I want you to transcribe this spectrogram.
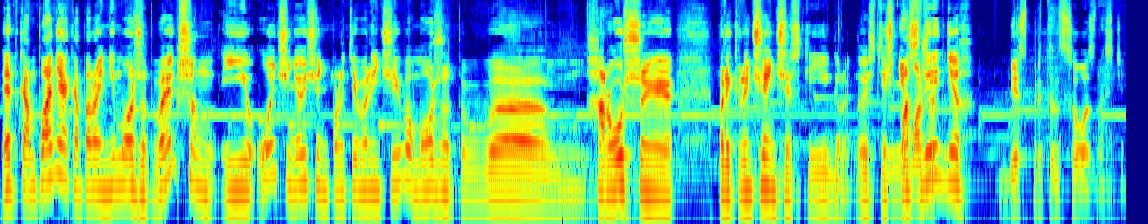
это компания, которая не может в экшен и очень-очень противоречиво может в э, хорошие приключенческие игры. То есть из не может- последних Без претенциозности.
